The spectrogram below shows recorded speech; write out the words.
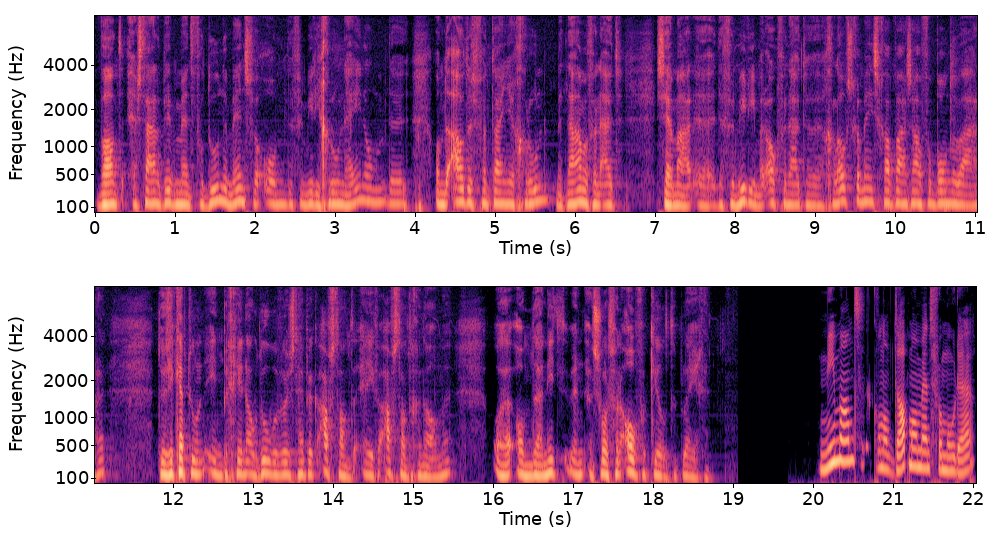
Want er staan op dit moment voldoende mensen om de familie Groen heen, om de, om de ouders van Tanja Groen, met name vanuit zeg maar, de familie, maar ook vanuit de geloofsgemeenschap waar ze aan verbonden waren. Dus ik heb toen in het begin ook doelbewust heb ik afstand, even afstand genomen, om daar niet een soort van overkill te plegen. Niemand kon op dat moment vermoeden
